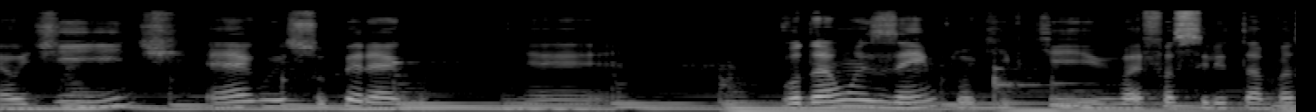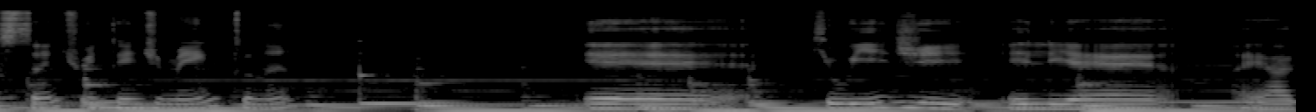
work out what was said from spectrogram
é o de id, ego e superego. É, vou dar um exemplo aqui que vai facilitar bastante o entendimento, né? É, que o id ele é, é a,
